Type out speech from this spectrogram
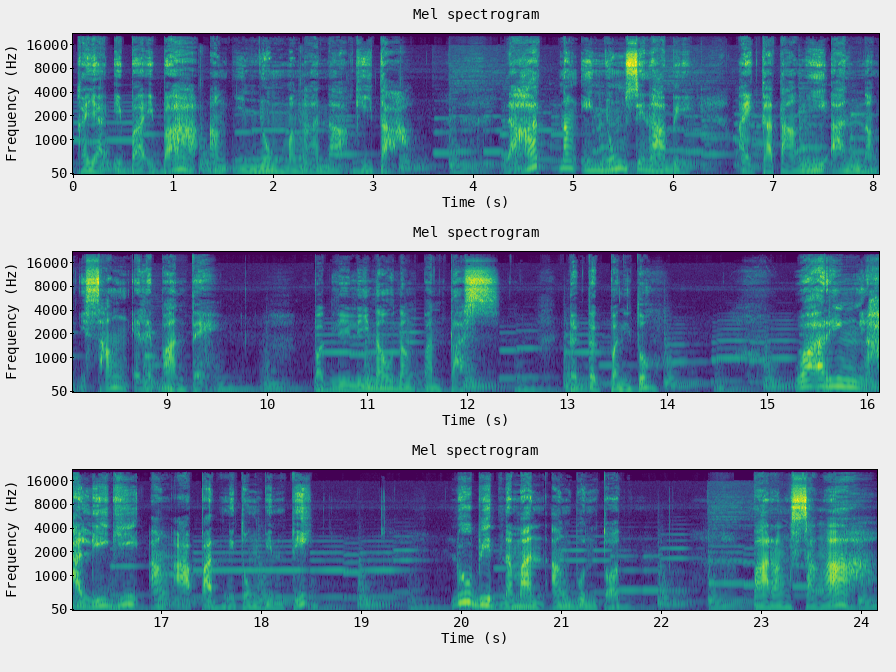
kaya iba-iba ang inyong mga nakita. Lahat ng inyong sinabi ay katangian ng isang elepante. Paglilinaw ng pantas. Dagdag pa nito. Waring haligi ang apat nitong binti. Lubid naman ang buntot. Parang sanga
